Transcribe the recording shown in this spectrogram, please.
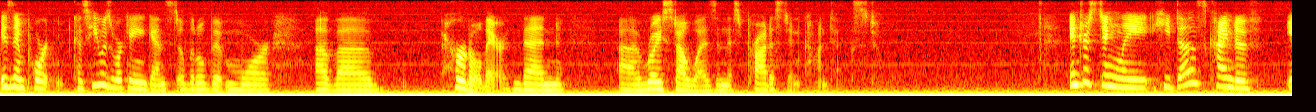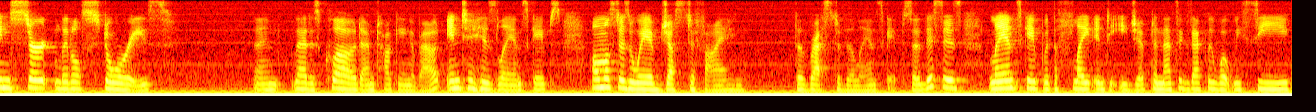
is important because he was working against a little bit more of a hurdle there than uh, was in this Protestant context. Interestingly, he does kind of insert little stories, and that is Claude I'm talking about, into his landscapes, almost as a way of justifying the rest of the landscape. So this is landscape with a flight into Egypt, and that's exactly what we see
